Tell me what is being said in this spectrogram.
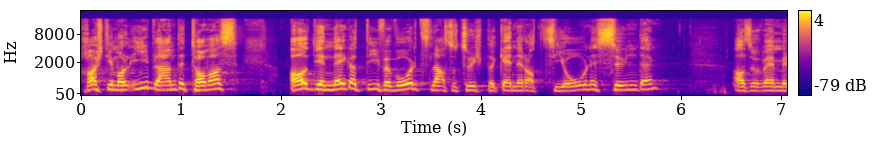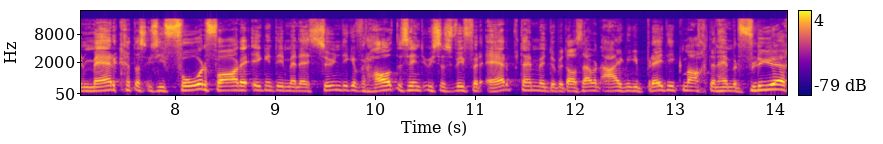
Kannst du die mal einblenden, Thomas? All die negativen Wurzeln, also zum Beispiel Generationensünden, also wenn wir merken, dass unsere Vorfahren irgendwie in einem sündigen Verhalten sind, uns das wie vererbt haben, wenn du über das auch eine eigene Predigt gemacht dann haben wir Flüche,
